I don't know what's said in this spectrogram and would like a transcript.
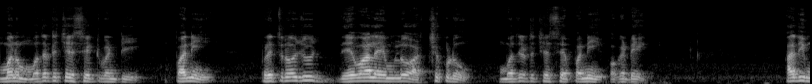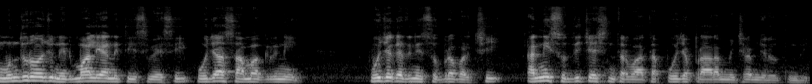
మనం మొదట చేసేటువంటి పని ప్రతిరోజు దేవాలయంలో అర్చకుడు మొదట చేసే పని ఒకటే. అది ముందు రోజు నిర్మాల్యాన్ని తీసివేసి పూజా సామాగ్రిని పూజ గదిని శుభ్రపరిచి అన్నీ శుద్ధి చేసిన తర్వాత పూజ ప్రారంభించడం జరుగుతుంది.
